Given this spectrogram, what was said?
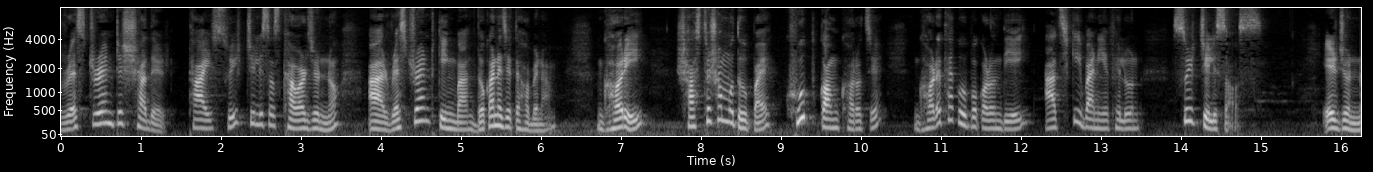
রেস্টুরেন্টের স্বাদের থাই সুইট চিলি সস খাওয়ার জন্য আর রেস্টুরেন্ট কিংবা দোকানে যেতে হবে না। ঘরেই স্বাস্থ্যসম্মত উপায় খুব কম খরচে ঘরে থাকা উপকরণ দিয়েই আজকেই বানিয়ে ফেলুন সুইট চিলি সস এর জন্য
